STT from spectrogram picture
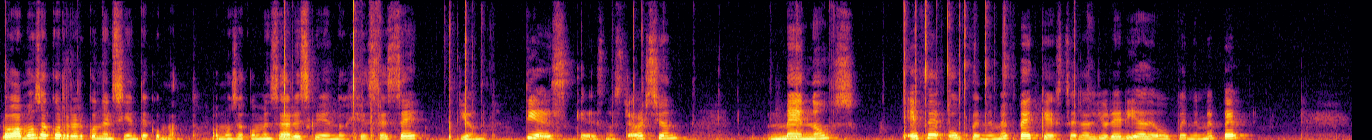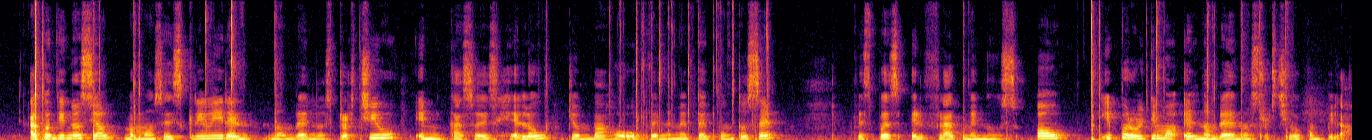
Lo vamos a correr con el siguiente comando. Vamos a comenzar escribiendo gcc-10, que es nuestra versión, menos fopenmp, que esta es la librería de OpenMP. A continuación vamos a escribir el nombre de nuestro archivo, en mi caso es hello-openmp.c, después el flag "-o", y por último el nombre de nuestro archivo compilado.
